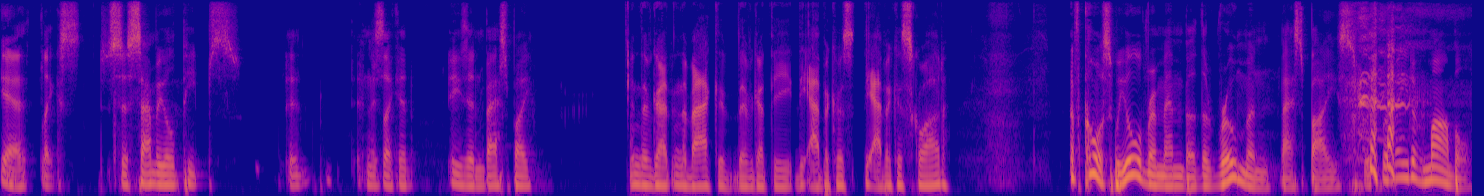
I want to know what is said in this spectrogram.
yeah, like S- Sir Samuel Pepys, uh, and he's like a he's in Best Buy. and they've got in the back, they've got the the abacus, the abacus squad. Of course, we all remember the Roman Best Buys, which were made of marble.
